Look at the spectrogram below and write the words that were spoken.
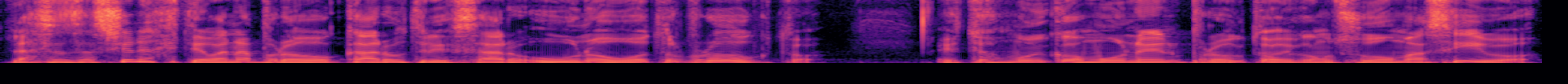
las sensaciones que te van a provocar utilizar uno u otro producto. Esto es muy común en productos de consumo masivo.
